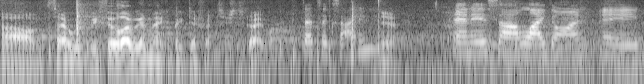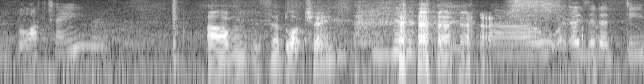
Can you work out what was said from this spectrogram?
Um, so we, we feel like we're going to make a big difference, which is great. That's exciting. Yeah. And it's uh, like on a blockchain. Um, the blockchain. Uh, is it a D-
